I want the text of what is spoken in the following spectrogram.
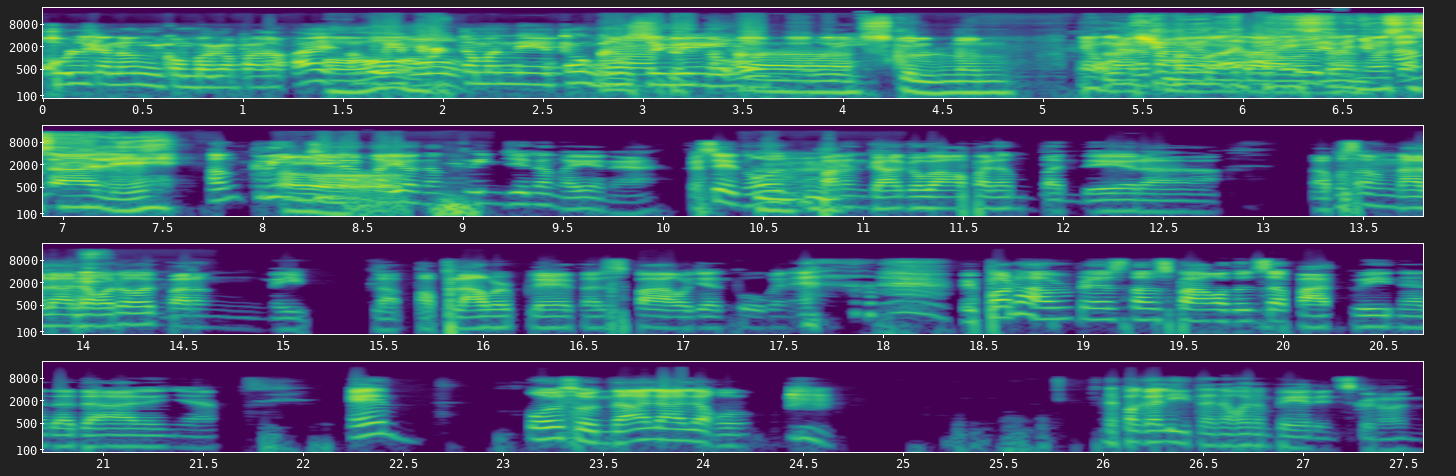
cool ka nun. Kumbaga parang, ay, ang Oo. effort naman nito. Yun Grabe. noon. Ah, school nun. Yung ultimo tayong yung mga advice tao. nyo sa sali. Ang cringy Oo. lang ngayon, ang cringy lang ngayon ha. Kasi noon, Mm-mm. parang gagawa ka pa ng bandera. Tapos ang naalala ko noon, parang may pla- pa-flower petals pa ako dyan. Pukin may flower petals pa ako doon sa pathway na dadaanan niya. And also, naalala ko, napagalitan ako ng parents ko noon.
